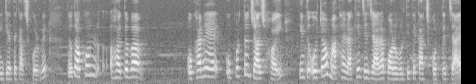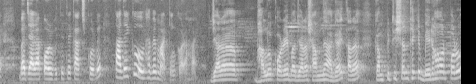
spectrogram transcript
মিডিয়াতে কাজ করবে। তো তখন হয়তোবা ওখানে উপর তো জাজ হয়, কিন্তু ওইটাও মাথায় রাখে যে যারা পরবর্তীতে কাজ করতে চায় বা যারা পরবর্তীতে কাজ করবে, তাদেরকেও ওইভাবে মার্কিং করা হয়। যারা ভালো করে বা যারা সামনে আগায়, তারা কম্পিটিশন থেকে বের হওয়ার পরও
